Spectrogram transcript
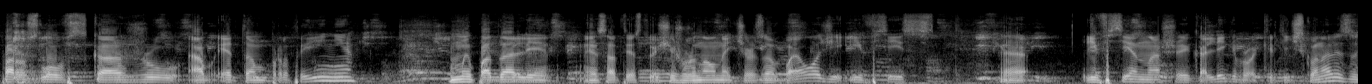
Пару слов скажу об этом протеине. Мы подали э, соответствующий журнал Nature of Biology, и все, э, и все наши коллеги про критического анализа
